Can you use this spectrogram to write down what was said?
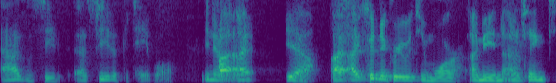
as a seat, a seat at the table. You know, I, Yeah, I, I couldn't agree with you more. I mean, yeah. I think,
